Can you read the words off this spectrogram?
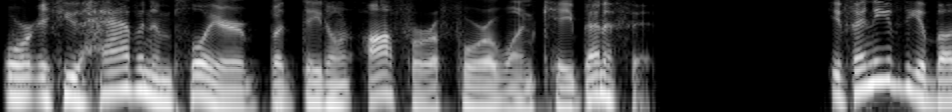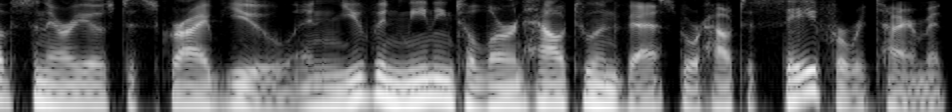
Or if you have an employer but they don't offer a 401k benefit? If any of the above scenarios describe you and you've been meaning to learn how to invest or how to save for retirement,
